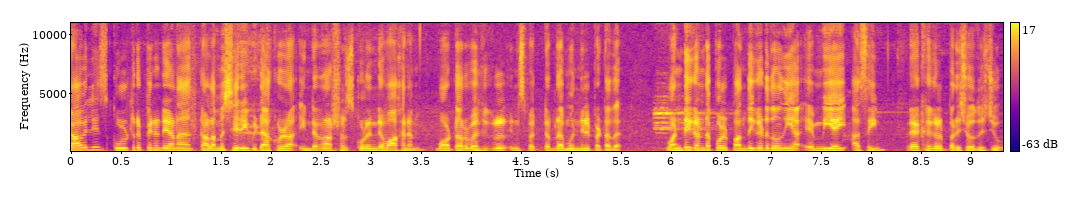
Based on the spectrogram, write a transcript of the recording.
രാവിലെ സ്കൂൾ ട്രിപ്പിനിടെയാണ് കളമശ്ശേരി വിടാക്കുഴ ഇന്റർനാഷണൽ സ്കൂളിന്റെ വാഹനം മോട്ടോർ വെഹിക്കിൾ ഇൻസ്പെക്ടറുടെ മുന്നിൽപ്പെട്ടത്. വണ്ടി കണ്ടപ്പോൾ പന്തികേട് തോന്നിയ എം വി ഐ അസീം രേഖകൾ പരിശോധിച്ചു.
